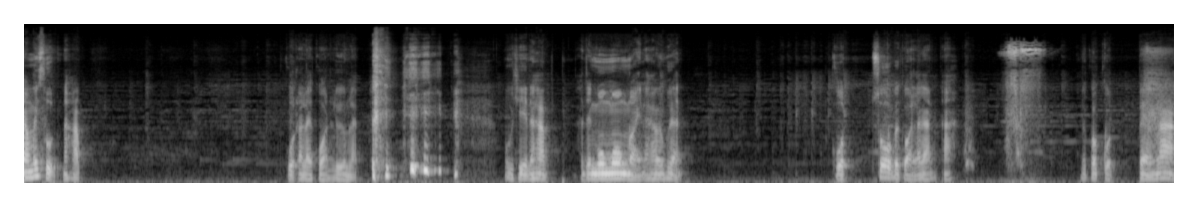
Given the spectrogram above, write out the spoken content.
ยังไม่สุดนะครับ กดอะไรก่อนลืมแล้วโอเคนะครับ อาจจะงงๆหน่อยนะครับเพื่อนๆกดโซ่ไปก่อนแล้วกันอะแล้วก็กดแปลงร่าง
